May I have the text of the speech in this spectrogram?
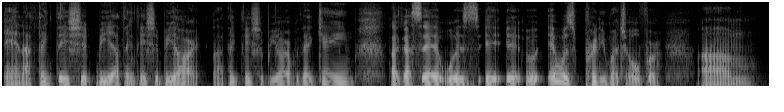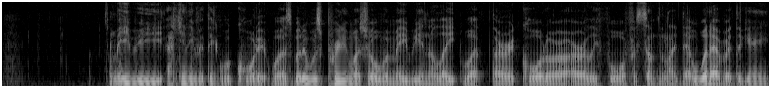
and I think they should be. I think they should be all right. I think they should be all right. But that game, like I said, was it it, it was pretty much over. Um, maybe I can't even think what quarter it was, but it was pretty much over. Maybe in the late what third quarter or early fourth or something like that. Whatever the game,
